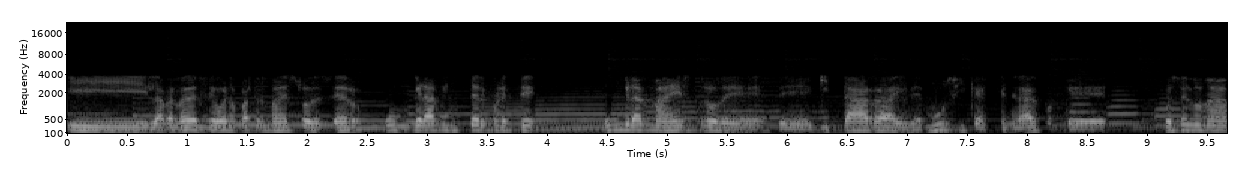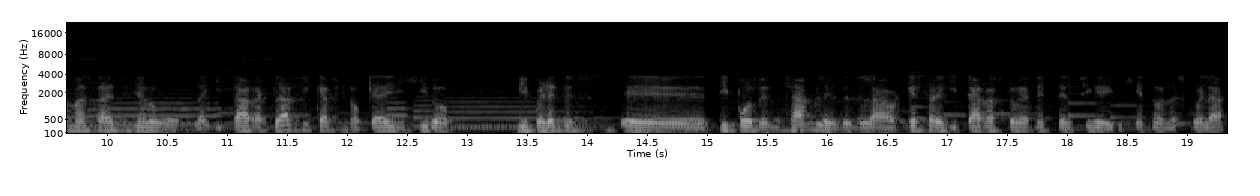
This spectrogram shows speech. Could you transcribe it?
Y la verdad es que, bueno, aparte el maestro de ser un gran intérprete, un gran maestro de, de guitarra y de música en general, porque pues él no nada más ha enseñado la guitarra clásica, sino que ha dirigido diferentes eh, tipos de ensambles, desde la orquesta de guitarras que obviamente él sigue dirigiendo en la escuela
